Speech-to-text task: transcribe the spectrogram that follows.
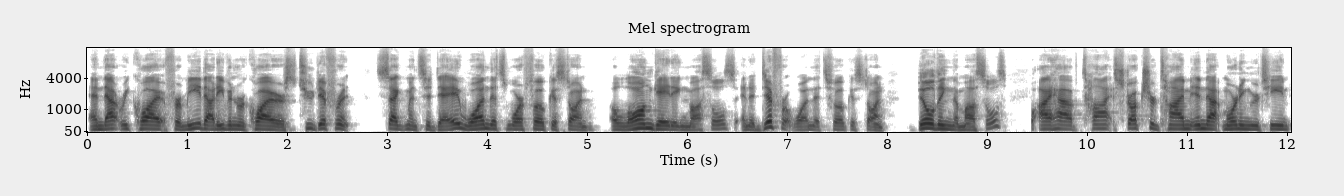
And that require for me, that even requires two different segments a day. One that's more focused on elongating muscles, and a different one that's focused on building the muscles. I have time, structured time in that morning routine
